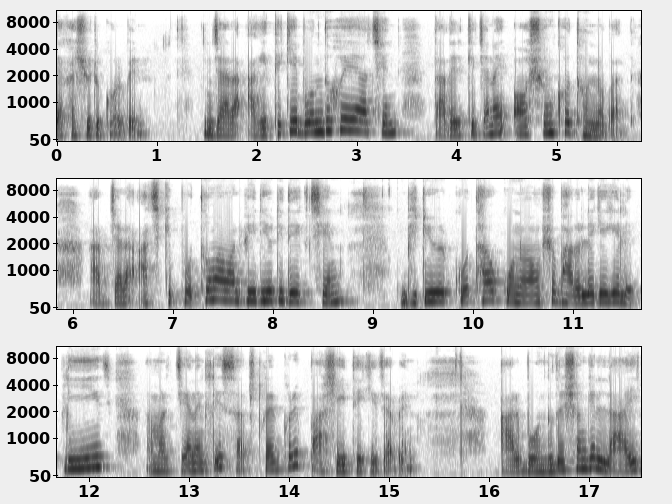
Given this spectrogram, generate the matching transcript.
দেখা শুরু করবেন। যারা আগে থেকেই বন্ধু হয়ে আছেন, তাদেরকে জানাই অসংখ্য ধন্যবাদ। আর যারা আজকে প্রথম আমার ভিডিওটি দেখছেন, ভিডিওর কোথাও কোনো অংশ ভালো লেগে গেলে প্লিজ আমার চ্যানেলটি সাবস্ক্রাইব করে পাশেই থেকে যাবেন। আর বন্ধুদের সঙ্গে লাইক,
